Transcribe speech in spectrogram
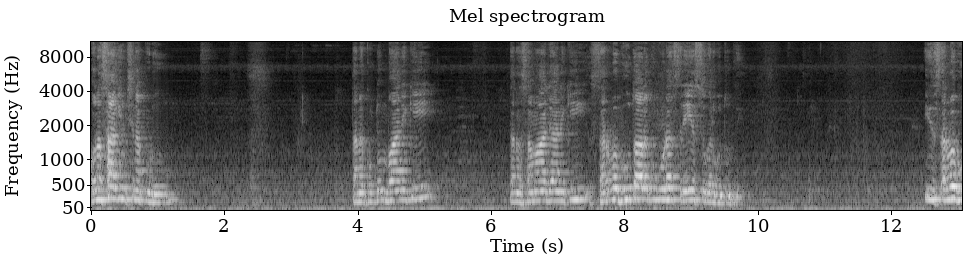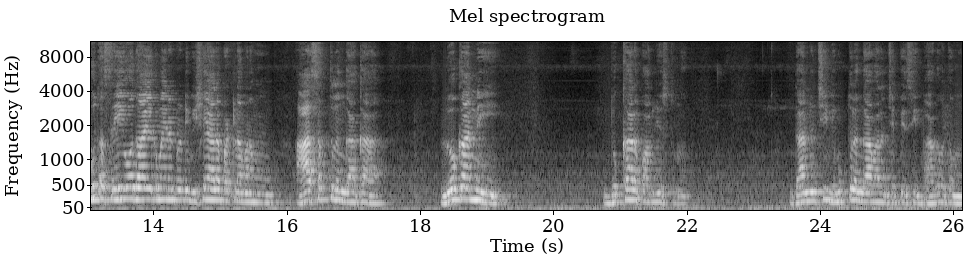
కొనసాగించినప్పుడు తన కుటుంబానికి తన సమాజానికి సర్వభూతాలకు కూడా శ్రేయస్సు కలుగుతుంది. ఈ సర్వభూత శ్రేయోదాయకమైనటువంటి విషయాల పట్ల మనము ఆసక్తులం గాక లోకాన్ని దుఃఖాల పాలు చేస్తున్నాం. దాని నుంచి విముక్తులం కావాలని చెప్పేసి భాగవతము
